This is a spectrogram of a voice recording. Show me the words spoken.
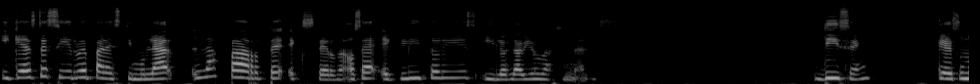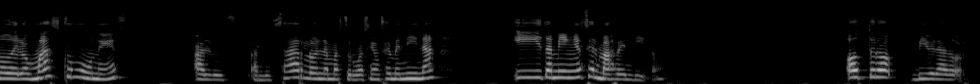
y que este sirve para estimular la parte externa, o sea, el clítoris y los labios vaginales. Dicen que es uno de los más comunes al, al usarlo en la masturbación femenina y también es el más vendido. Otro vibrador.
